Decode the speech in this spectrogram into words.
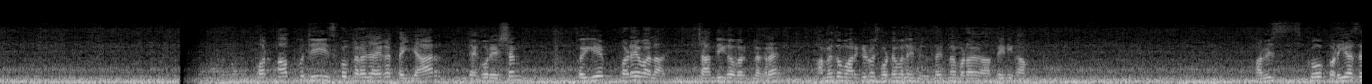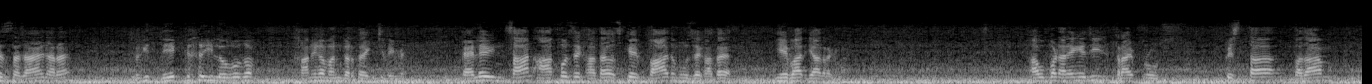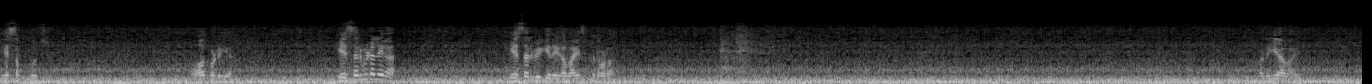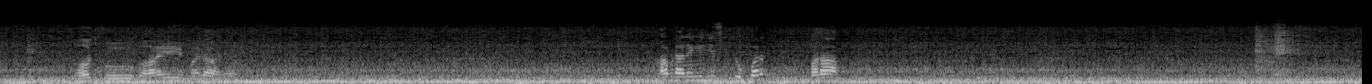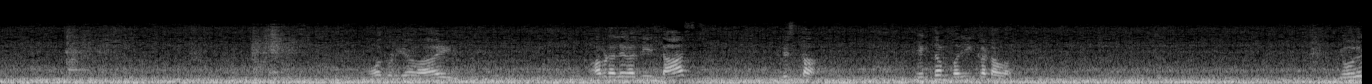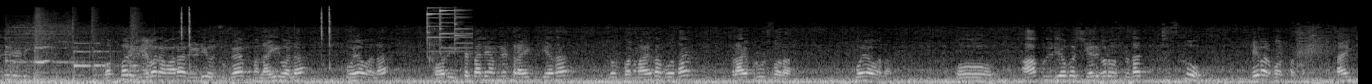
और अब जी इसको करा जाएगा तैयार डेकोरेशन तो ये बड़े वाला, चांदी का वर्क लग रहा है। हमें तो मार्केट में छोटे वाला ही मिलता है, इतना बड़ा आता ही नहीं काम। अब इसको बढ़िया से सजाया जा रहा है, क्योंकि देख कर ही लोगों का खाने का मन करता है एक्चुअली में। पहले इंसान आँखों से खाता है, उसके बाद मुँह से खाता है, ये बात याद रखना। अब ऊपर डालेंगे जी ड्राई फ्रूट्स पिस्ता, बादाम, ये सब कुछ। बहुत बढ़िया। केसर भी डलेगा? केसर भी गिरेगा भाई इस पर थोड़ा। बढ़िया भाई। बहुत खूब भाई, मज़ा आ गया। आप डालेंगे जी इसके ऊपर बादाम। बहुत बढ़िया भाई। अब डालेगा जी लास्ट पिस्ता। एकदम बारीक कटा हुआ। रेडी बब्बर घेवर हमारा रेडी हो चुका है, मलाई वाला कोया वाला। और इससे पहले हमने ट्राई किया था, जो बनवाया था वो था ड्राई फ्रूट्स वाला कोया वाला। तो आप वीडियो को शेयर करो, उसके साथ जिसको फ्लेवर बहुत पसंद थैंक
